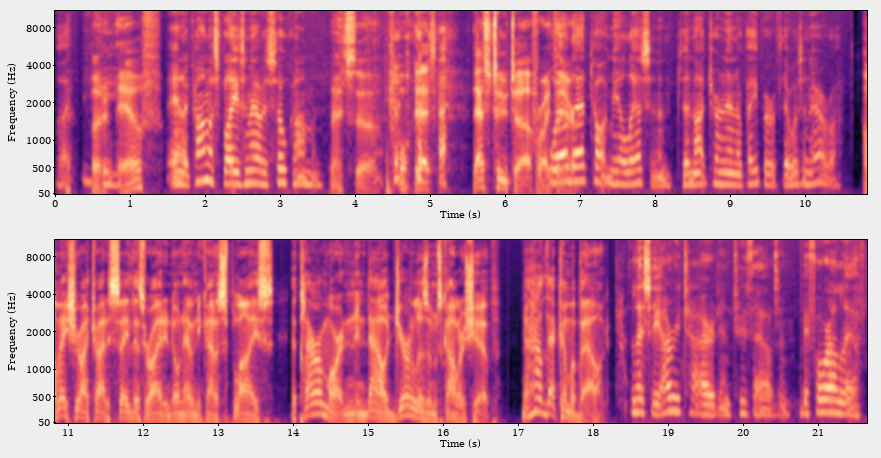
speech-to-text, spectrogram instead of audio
but but an F and a comma splice now is so common. That's uh, boy, that's. That's too tough, right well, there. Well, that taught me a lesson to not turn in a paper if there was an error. I'll make sure I try to say this right and don't have any kind of splice. The Clara Martin Endowed Journalism Scholarship. Now, how'd that come about? Let's see, I retired in 2000. Before I left,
